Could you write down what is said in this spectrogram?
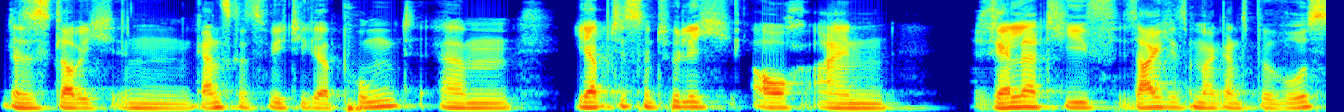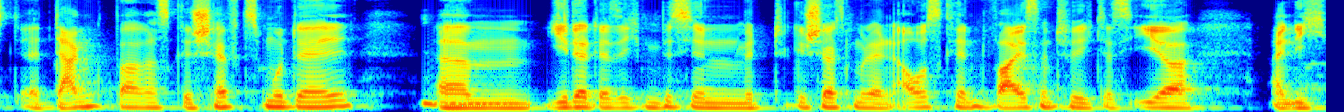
Das ist, glaube ich, ein ganz, ganz wichtiger Punkt. Ähm, ihr habt jetzt natürlich auch ein relativ, sage ich jetzt mal ganz bewusst, äh, dankbares Geschäftsmodell. Mhm. Ähm, jeder, der sich ein bisschen mit Geschäftsmodellen auskennt, weiß natürlich, dass ihr eigentlich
